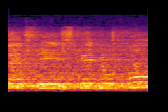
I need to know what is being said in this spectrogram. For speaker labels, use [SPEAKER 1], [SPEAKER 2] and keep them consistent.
[SPEAKER 1] That's the schedule for.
